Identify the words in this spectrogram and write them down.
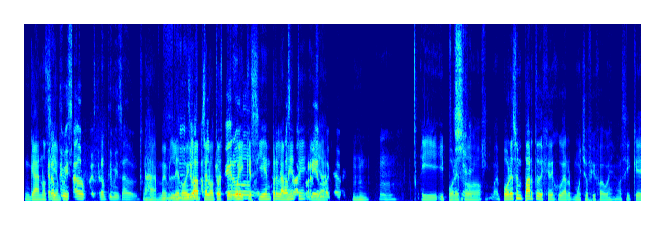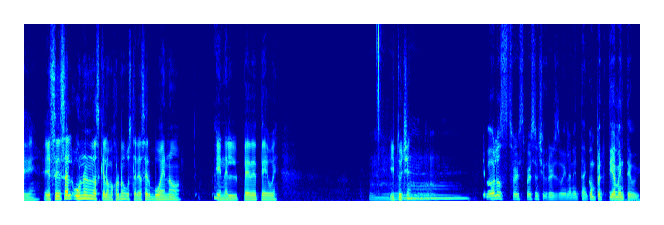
gano Era siempre. optimizado, pues, era optimizado. Ajá, me- le doy la pelota a este güey que siempre la mete y ya. acá, güey. Ujú. Ujú. Y, y por eso, por eso en parte dejé de jugar mucho FIFA, güey. Así que ese es al- uno en los que a lo mejor me gustaría ser bueno en el PvP, güey. ¿Y tú, Chin? Mm, Yo los first person shooters, güey, la neta, competitivamente, güey.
